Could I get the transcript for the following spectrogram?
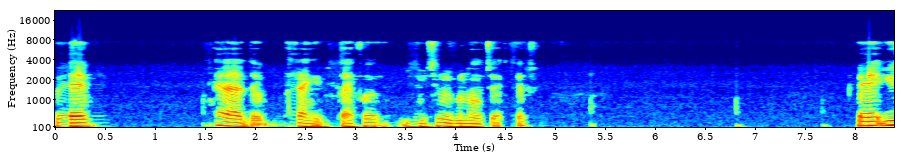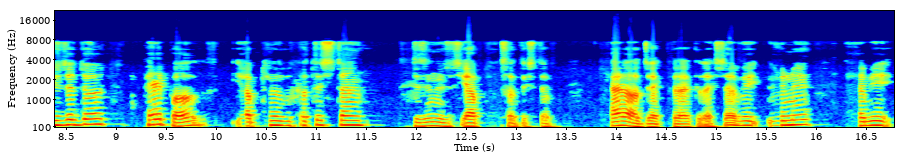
Ve herhalde herhangi bir sayfa bizim için uygun olacaktır. Ve %4 PayPal yaptığınız bu satıştan sizin yaptığınız satışta kar alacaktır arkadaşlar ve ürünü bir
